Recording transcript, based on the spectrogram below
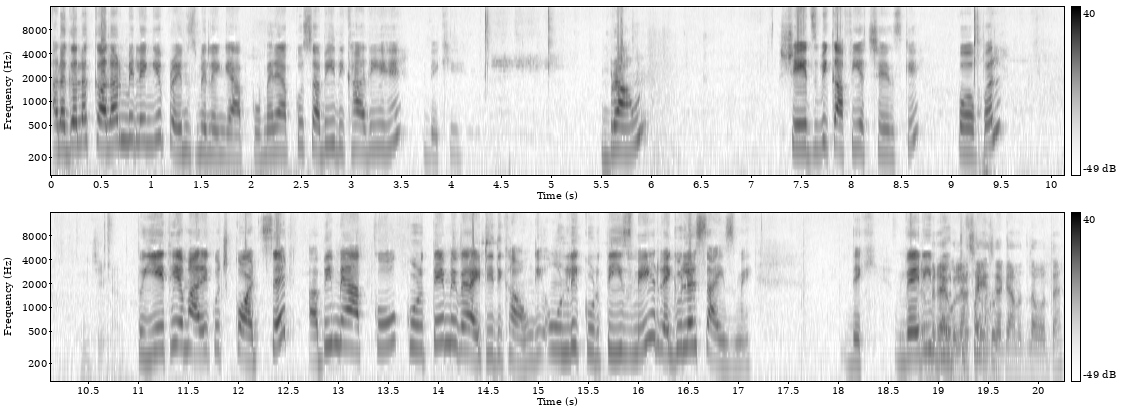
अलग अलग कलर मिलेंगे प्रिंट्स मिलेंगे आपको। मैंने आपको सभी दिखा दिए हैं। देखिए। ब्राउन शेड्स भी काफ़ी अच्छे हैं इसके। पर्पल जी मैम। तो ये थे हमारे कुछ कॉर्ड सेट अभी मैं आपको कुर्ते में वैरायटी दिखाऊँगी ओनली कुर्तीज में रेगुलर साइज़ में। देखिए वेरी रेगुलर साइज़ का क्या मतलब होता है?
